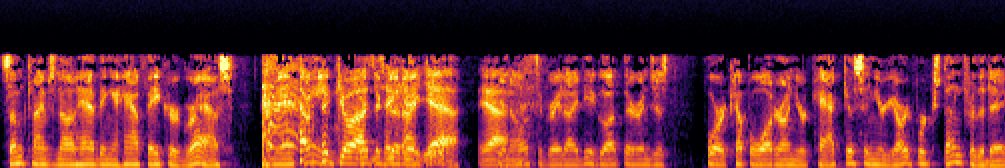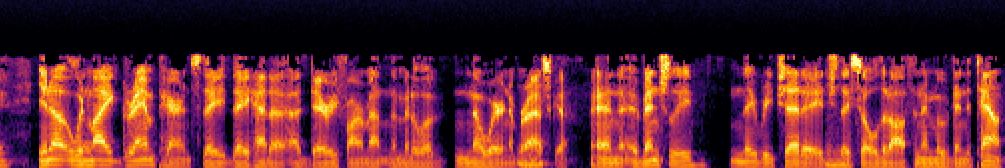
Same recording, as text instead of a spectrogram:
sometimes not having a half acre grass maintain Go out is a good care- idea. yeah, yeah. You know, it's a great idea. Go out there and just pour a cup of water on your cactus, and your yard work's done for the day. You know, when my grandparents they they had a, a dairy farm out in the middle of nowhere, Nebraska, and eventually they reached that age. Mhm. They sold it off and they moved into town.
